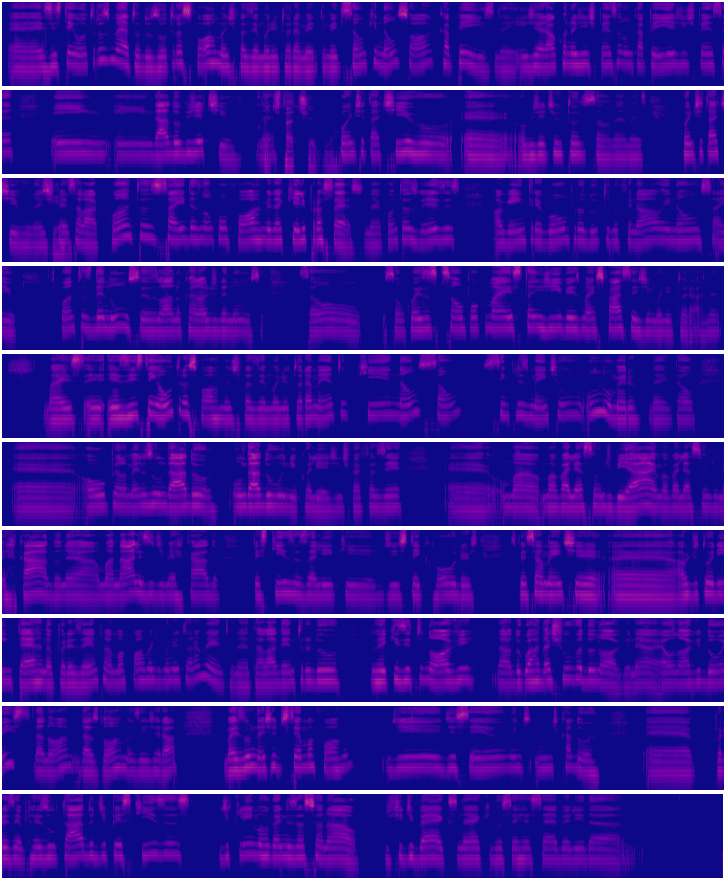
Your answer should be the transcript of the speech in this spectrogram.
é, existem outros métodos, outras formas de fazer monitoramento e medição que não só KPIs, né? Em geral, quando a gente pensa num KPI, a gente pensa em, em dado objetivo. Quantitativo, né? né? Quantitativo, é, objetivo todos são, né? Mas quantitativo, né? A gente Sim. pensa lá, quantas saídas não conforme daquele processo, né? Quantas vezes alguém entregou um produto no final e não saiu quantas denúncias lá no canal de denúncia. São, são coisas que são um pouco mais tangíveis, mais fáceis de monitorar, né? Mas e, existem outras formas de fazer monitoramento que não são simplesmente um, um número, né? Então, é, ou pelo menos um dado, um dado único ali. A gente vai fazer é, uma, uma avaliação de BI, uma avaliação de mercado, né, uma análise de mercado, pesquisas ali que, de stakeholders, especialmente é, auditoria interna, por exemplo, é uma forma de monitoramento. Está né? Tá lá dentro do, do requisito 9, da, do guarda-chuva do 9. Né? É o 9.2 da norma, das normas em geral, mas não deixa de ser uma forma de, de ser um, um indicador. É, por exemplo, resultado de pesquisas de clima organizacional, de feedbacks né, que você recebe ali da,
